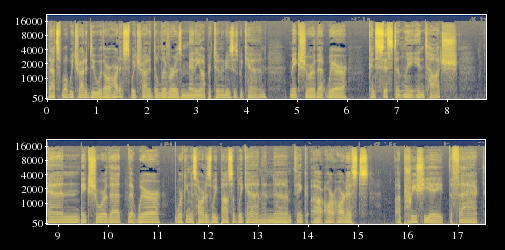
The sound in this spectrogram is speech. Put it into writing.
that's what we try to do with our artists. We try to deliver as many opportunities as we can, make sure that we're consistently in touch, and make sure that, that we're working as hard as we possibly can. And uh, I think our, our artists appreciate the fact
